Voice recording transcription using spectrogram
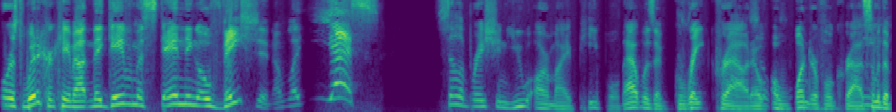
Forest Whitaker came out and they gave him a standing ovation. I'm like, yes! Celebration, you are my people. That was a great crowd, a, So- a wonderful crowd. Some of the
